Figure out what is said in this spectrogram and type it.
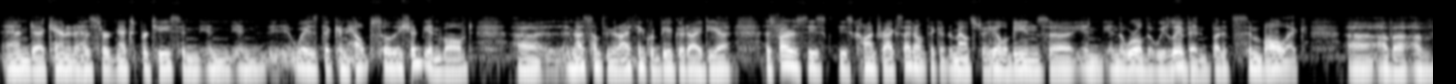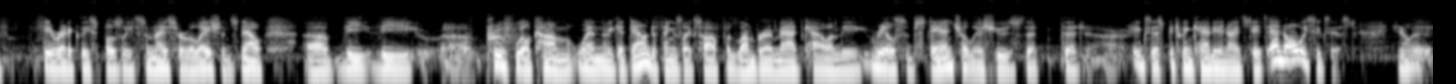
and uh, Canada has certain expertise in, in, in ways that can help, so they should be involved. Uh, and that's something that I think would be a good idea. As far as these these contracts, I don't think it amounts to a hill of beans uh, in in the world that we live in, but it's symbolic uh, of a of theoretically, supposedly, some nicer relations. Now, uh, the the uh, proof will come when we get down to things like softwood lumber and mad cow and the real substantial issues that that are, exist between Canada and the United States and always exist. You know,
